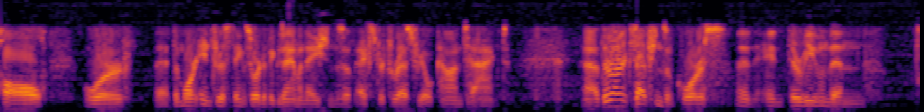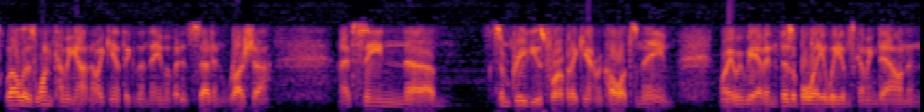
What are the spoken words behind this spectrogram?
Paul or the more interesting sort of examinations of extraterrestrial contact. Uh, there are exceptions, of course, and, and there have even been, well, there's one coming out now. I can't think of the name of it. It's set in Russia. I've seen uh, some previews for it, but I can't recall its name. Where we have invisible aliens coming down and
